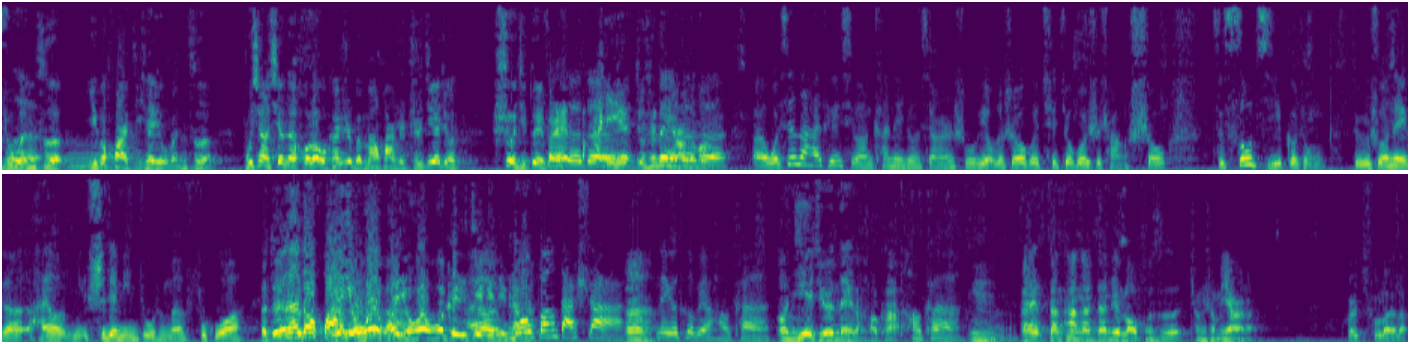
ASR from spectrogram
有文字，嗯一个画底下有文字，不像现在后来我看日本漫画是直接就设计对白，对对打，你就是那样的嘛。对对对，呃，我现在还挺喜欢看那种小人书，有的时候会去旧货市场收，就搜集各种，比如说那个还有世界名著什么复活，啊对原来都画我有啊我有啊我可以借给你看看还有魔方大厦，嗯那个特别好看，哦，你也觉得那个好看？好看，嗯，哎，咱看看咱这老夫子成什么样了，快出来了。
